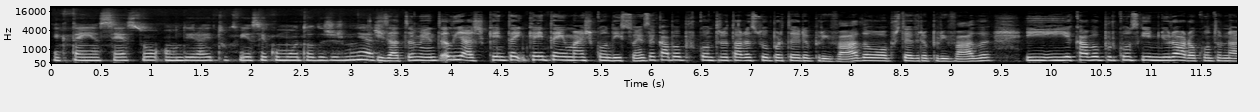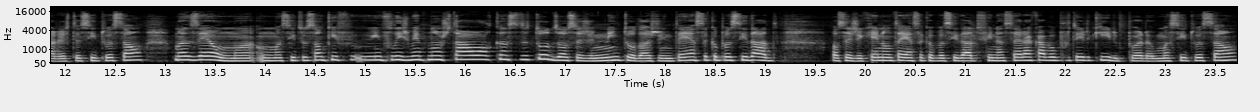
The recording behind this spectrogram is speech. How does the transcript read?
e que têm acesso a um direito que devia ser comum a todas as mulheres. Exatamente. Aliás, quem tem, quem tem mais condições acaba por contratar a sua parteira privada ou obstetra privada e, e acaba por conseguir melhorar ou contornar esta situação, mas é uma, uma situação que infelizmente não está ao alcance de todos, ou seja, nem toda a gente tem essa capacidade. Ou seja, quem não tem essa capacidade financeira acaba por ter que ir para uma situação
